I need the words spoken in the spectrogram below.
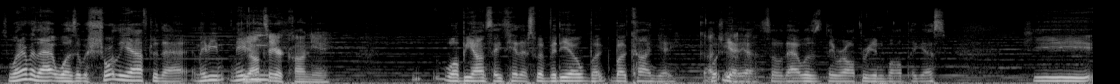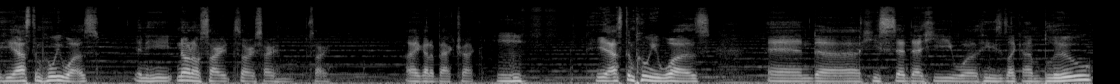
So whenever that was, it was shortly after that. Maybe maybe Beyonce or Kanye? well Beyonce Taylor Swift video, but but Kanye. Gotcha, Well, yeah, okay. yeah. So that was they were all three involved, I guess. He he asked him who he was, and he no no sorry sorry sorry sorry, I got to backtrack. Mhm. He asked him who he was, and uh, he said that he was he's like I'm blue,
